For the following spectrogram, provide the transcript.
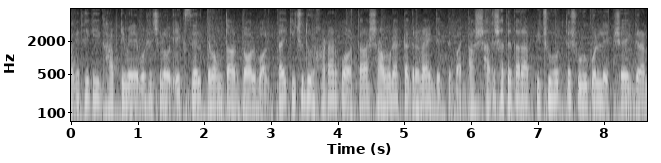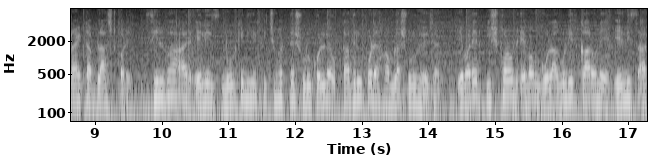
আগে থেকেই ঘাপটি মেরে বসেছিল এক্সেল এবং তার দলবল। তাই কিছু দূর হাঁটার পর তারা সামনে একটা গ্রানাইট দেখতে পায়। আর সাথে সাথে তারা পিছু হটতে শুরু করলে সেই গ্রানাইটটা ব্লাস্ট করে। সিলভা আর এলিস নূরকে নিয়ে পিছু হাঁটতে শুরু করলেও তাদের উপরে হামলা শুরু হয়ে যায়। এবারের বিস্ফোরণ এবং গোলাগুলির কারণে এলিস আর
